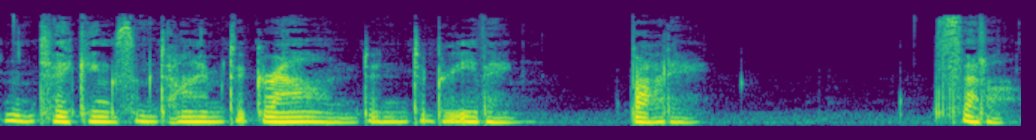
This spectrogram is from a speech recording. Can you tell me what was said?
And taking some time to ground into breathing, body, settle.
